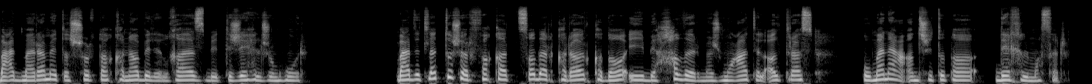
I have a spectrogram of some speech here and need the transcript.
بعد ما رمت الشرطة قنابل الغاز باتجاه الجمهور. بعد ثلاثة أشهر فقط صدر قرار قضائي بحظر مجموعات الألتراس ومنع أنشطتها داخل مصر.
